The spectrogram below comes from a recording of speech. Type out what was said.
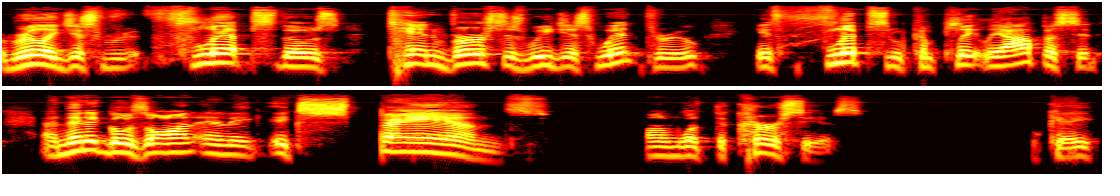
really just flips those 10 verses we just went through. It flips them completely opposite. And then it goes on and it expands on what the curse is. Okay?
